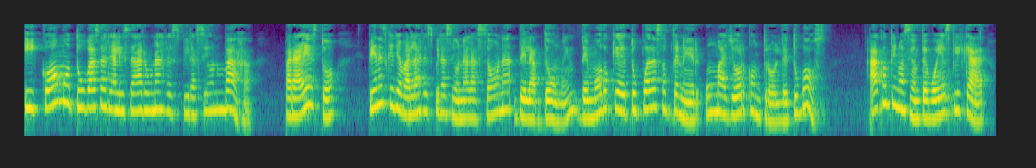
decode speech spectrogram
¿Y cómo tú vas a realizar una respiración baja? Para esto, tienes que llevar la respiración a la zona del abdomen de modo que tú puedas obtener un mayor control de tu voz. A continuación te voy a explicar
